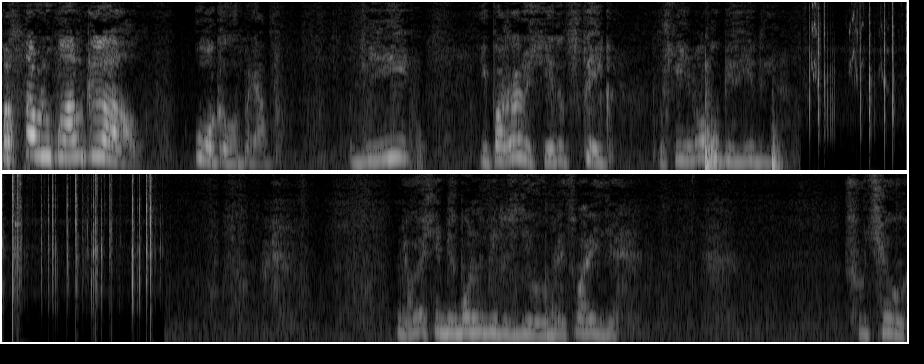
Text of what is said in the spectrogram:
Поставлю мангал около прям двери и пожарю себе этот стейк. Потому что я не могу без еды. Нихуя себе бейсбольную биту сделал, блядь, смотрите. Шучу.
